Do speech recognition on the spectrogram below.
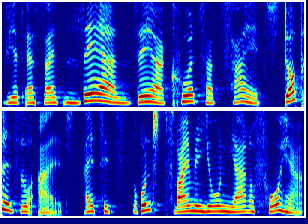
wird erst seit sehr, sehr kurzer Zeit doppelt so alt als jetzt rund zwei Millionen Jahre vorher.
